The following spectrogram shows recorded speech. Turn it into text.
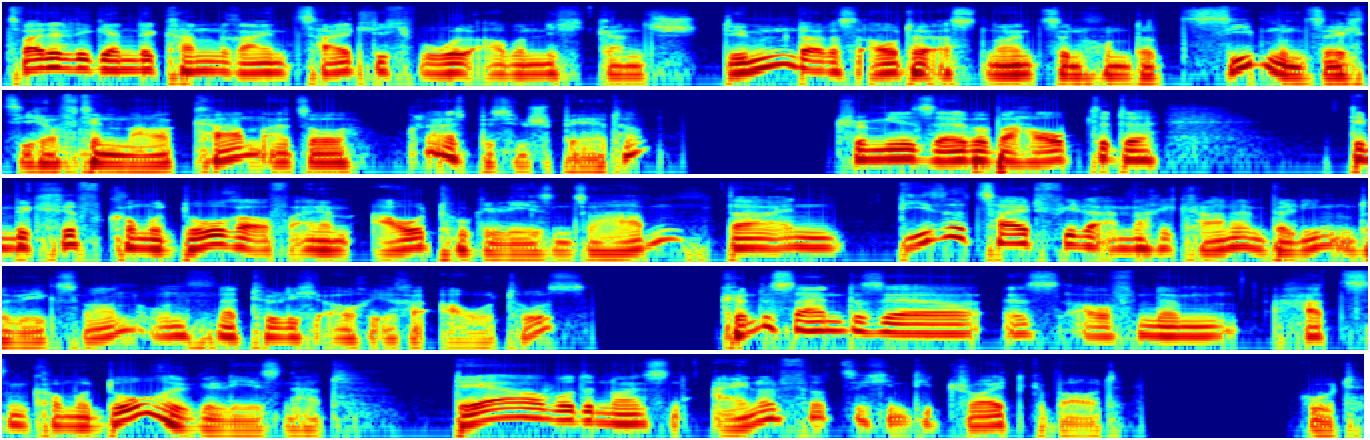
Zweite Legende kann rein zeitlich wohl aber nicht ganz stimmen, da das Auto erst 1967 auf den Markt kam, also ein kleines bisschen später. Tramiel selber behauptete, den Begriff Commodore auf einem Auto gelesen zu haben, da in dieser Zeit viele Amerikaner in Berlin unterwegs waren und natürlich auch ihre Autos. Könnte es sein, dass er es auf einem Hudson Commodore gelesen hat. Der wurde 1941 in Detroit gebaut. Gut,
